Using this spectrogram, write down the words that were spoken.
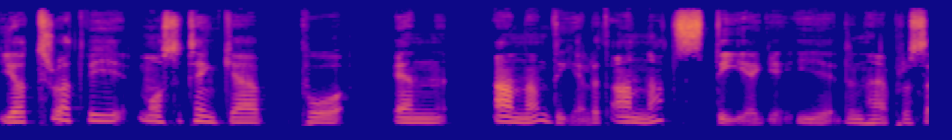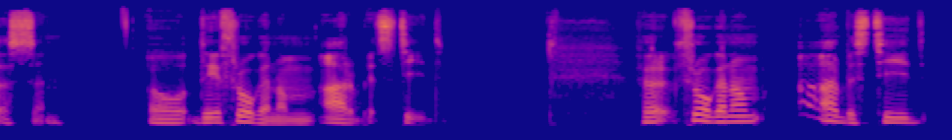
jag tror att vi måste tänka på en annan del, ett annat steg i den här processen. Och det är frågan om arbetstid. För frågan om arbetstid,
